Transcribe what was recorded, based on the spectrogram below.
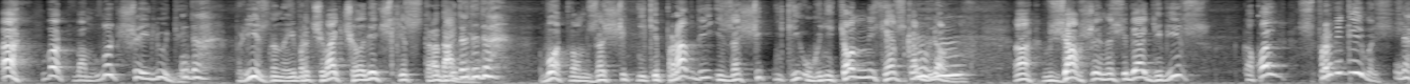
А, вот вам лучшие люди. Да. Признанные врачевать человеческие страдания. Да-да-да. Вот вам защитники правды и защитники угнетенных и оскорбленных. А, взявшие на себя девиз какой? Справедливость. Да.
